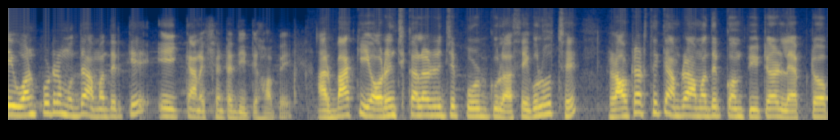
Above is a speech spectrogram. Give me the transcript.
এই ওয়ান পোর্টের মধ্যে আমাদেরকে এই কানেকশনটা দিতে হবে। আর বাকি অরেঞ্জ কালারের যে পোর্টগুলো আছে, এগুলো হচ্ছে রাউটার থেকে আমরা আমাদের কম্পিউটার ল্যাপটপ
